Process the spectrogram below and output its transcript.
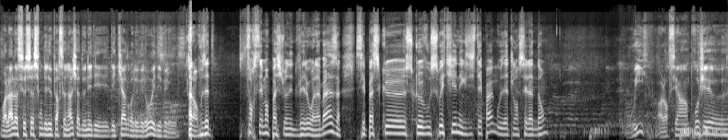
Voilà, l'association des deux personnages a donné des, des cadres de vélo et des vélos. Alors, vous êtes forcément passionné de vélo à la base. C'est parce que ce que vous souhaitiez n'existait pas que vous êtes lancé là-dedans? Oui, alors c'est un projet, euh,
